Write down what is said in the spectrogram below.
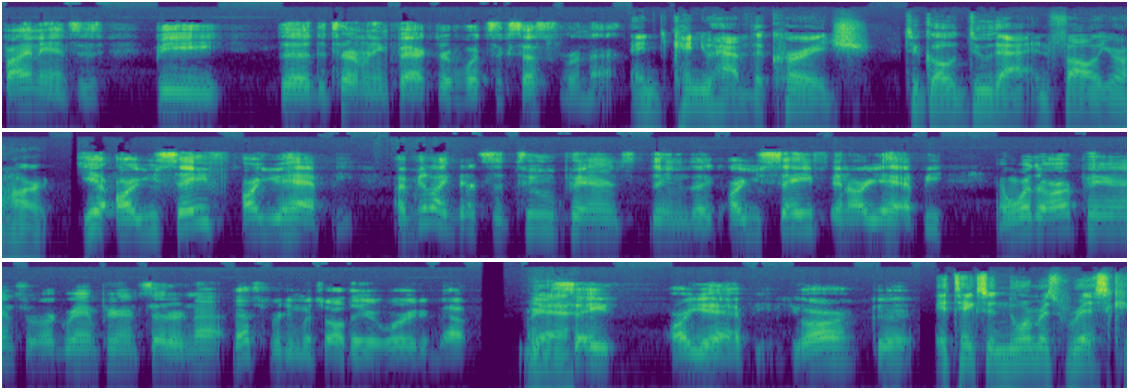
finances be the determining factor of what's successful or not. And can you have the courage to go do that and follow your heart? Yeah, are you safe? Are you happy? I feel like that's the two parents thing. Like, are you safe and are you happy? And whether our parents or our grandparents said or not, that's pretty much all they are worried about. Are Yeah. you safe? Are you happy? If you are, good. It takes enormous risk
